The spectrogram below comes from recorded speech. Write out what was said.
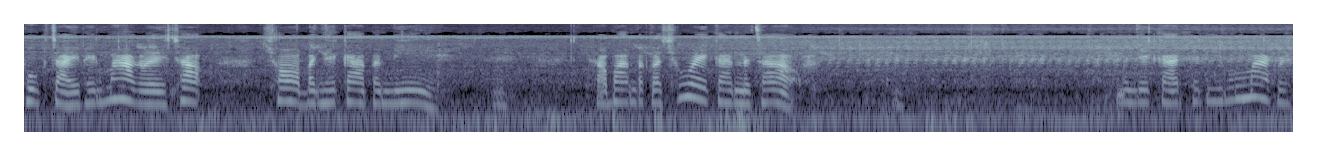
ถูกใจแพงมากเลยชอบชอบบรรยากาศแบบนี้ชาวบ้านก็ช่วยกันนะเจ้าบรรยากาศก็ดีมากๆเลย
